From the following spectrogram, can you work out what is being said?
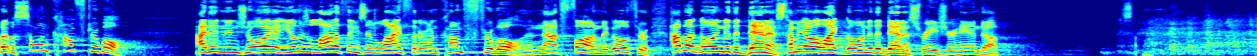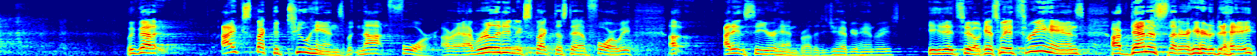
But it was so uncomfortable. I didn't enjoy it. You know, there's a lot of things in life that are uncomfortable and not fun to go through. How about going to the dentist? How many of y'all like going to the dentist? Raise your hand up. We've got I expected two hands, but not four. All right, I really didn't expect us to have four. We, uh, I didn't see your hand, brother. Did you have your hand raised? He did too. Okay, so we had three hands, our dentists that are here today.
